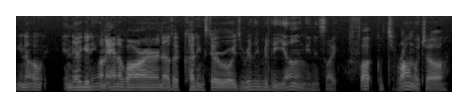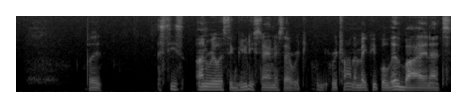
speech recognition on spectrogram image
you know, and they're getting on Anavar and other cutting steroids really, really young, and it's like, fuck, what's wrong with y'all? But it's these unrealistic beauty standards that we're we're trying to make people live by, and that's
